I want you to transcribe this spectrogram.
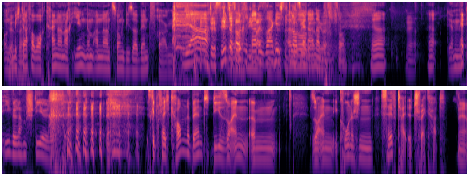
Und mich darf aber auch keiner nach irgendeinem anderen Song dieser Band fragen. Ja, Interessiert das auch wollte ich gerade sagen. Ich kenne auch keinen auch anderen niemanden. Song. Ja. Ja. Der Mad Eagle am Stiel. Es gibt vielleicht kaum eine Band, die so einen, ähm, so einen ikonischen Self-Title-Track hat, Ja.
